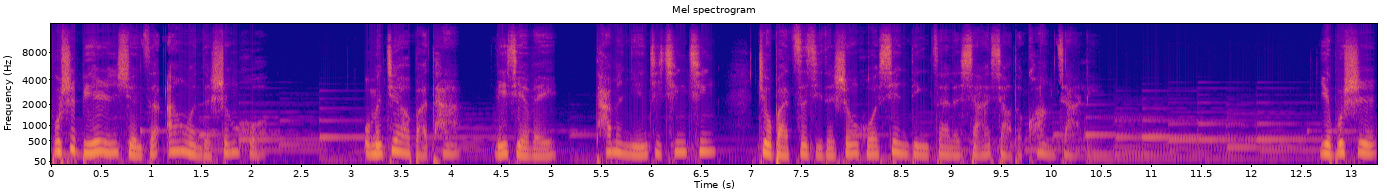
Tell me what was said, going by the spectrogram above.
不是别人选择安稳的生活，我们就要把它理解为他们年纪轻轻就把自己的生活限定在了狭小的框架里；也不是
